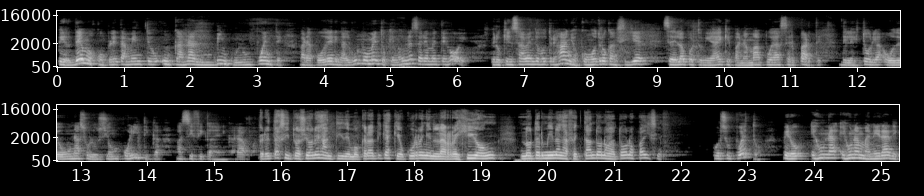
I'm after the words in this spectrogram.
Perdemos completamente un canal, un vínculo, un puente para poder en algún momento, que no necesariamente es hoy, pero quién sabe en dos o tres años, con otro canciller se dé la oportunidad de que Panamá pueda ser parte de la historia o de una solución política pacífica de Nicaragua. Pero estas situaciones antidemocráticas que ocurren en la región no terminan afectándonos a todos los países. Por supuesto, pero es una, es una manera de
